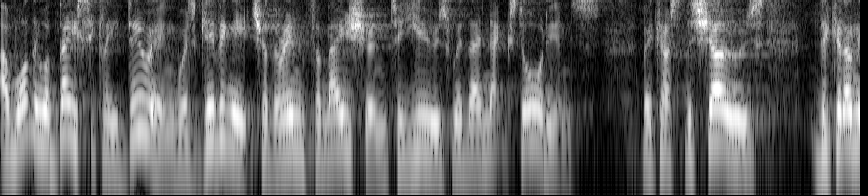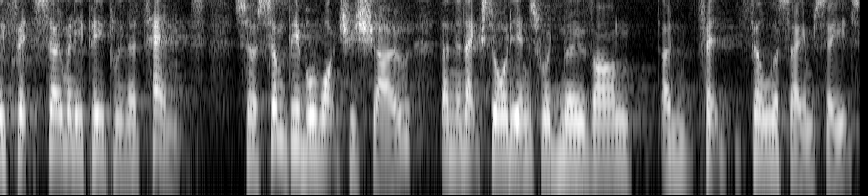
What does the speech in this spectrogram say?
And what they were basically doing was giving each other information to use with their next audience. Because the shows, they could only fit so many people in a tent. So some people watch a show, then the next audience would move on and fit, fill the same seats.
